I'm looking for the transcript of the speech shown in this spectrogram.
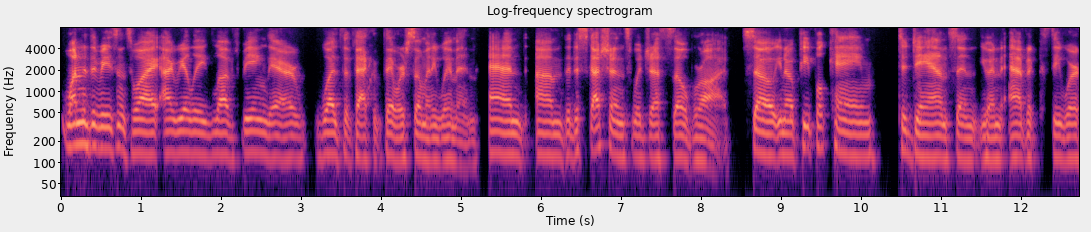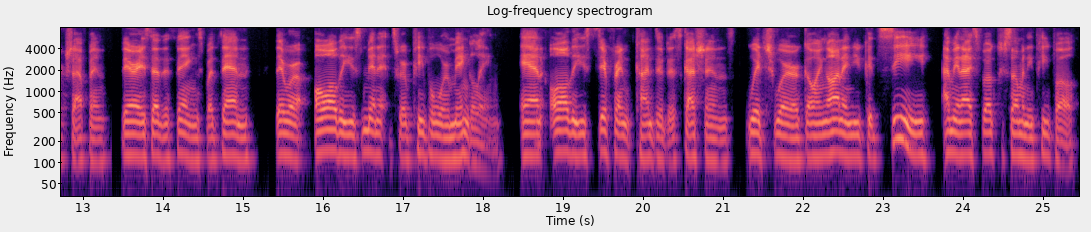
one of the reasons why I really loved being there was the fact that there were so many women and um, the discussions were just so broad. So, you know, people came to dance and you had an advocacy workshop and various other things, but then there were all these minutes where people were mingling and all these different kinds of discussions which were going on and you could see i mean i spoke to so many people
